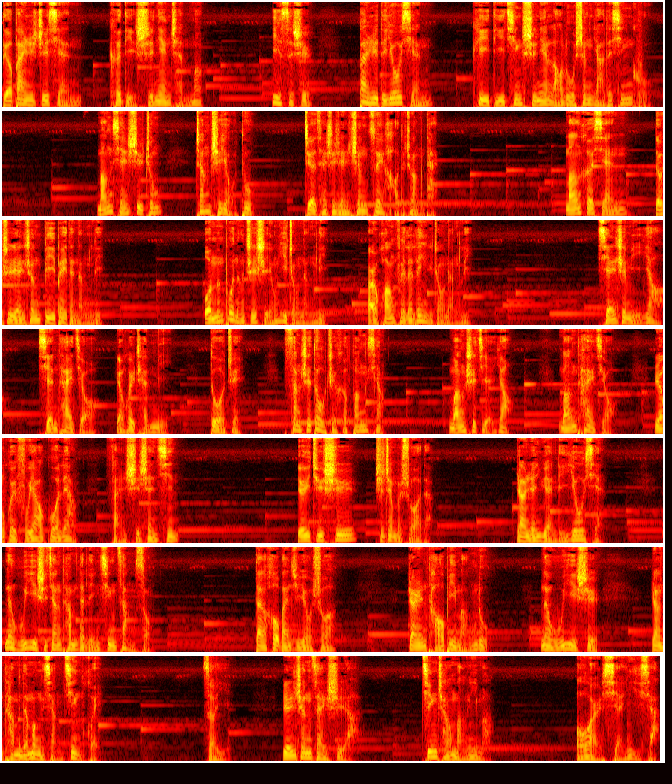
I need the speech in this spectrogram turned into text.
得半日之闲，可抵十年沉梦。”意思是，半日的悠闲。可以涤清十年劳碌生涯的辛苦。忙闲适中，张弛有度，这才是人生最好的状态。忙和闲都是人生必备的能力。我们不能只使用一种能力，而荒废了另一种能力。闲是迷药，闲太久人会沉迷、堕坠，丧失斗志和方向；忙是解药，忙太久。人会服药过量，反噬身心。有一句诗是这么说的：“让人远离悠闲，那无疑是将他们的灵性葬送。”但后半句又说：“让人逃避忙碌，那无疑是让他们的梦想尽毁。”所以，人生在世啊，经常忙一忙，偶尔闲一下。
